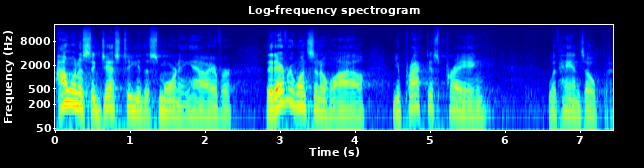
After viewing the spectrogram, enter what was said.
I want to suggest to you this morning, however, that every once in a while you practice praying with hands open.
